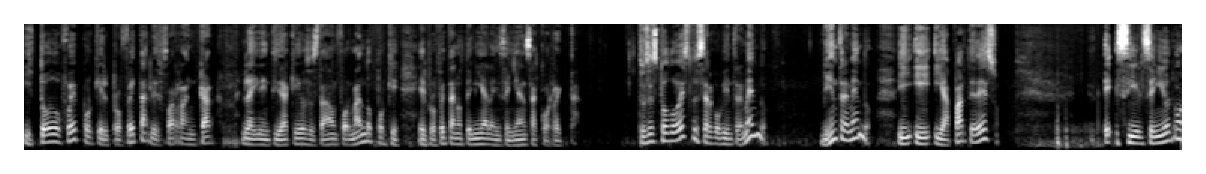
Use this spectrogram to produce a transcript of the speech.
Y todo fue porque el profeta les fue a arrancar la identidad que ellos estaban formando porque el profeta no tenía la enseñanza correcta. Entonces todo esto es algo bien tremendo, bien tremendo. Y, aparte de eso, eh, si el Señor no,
